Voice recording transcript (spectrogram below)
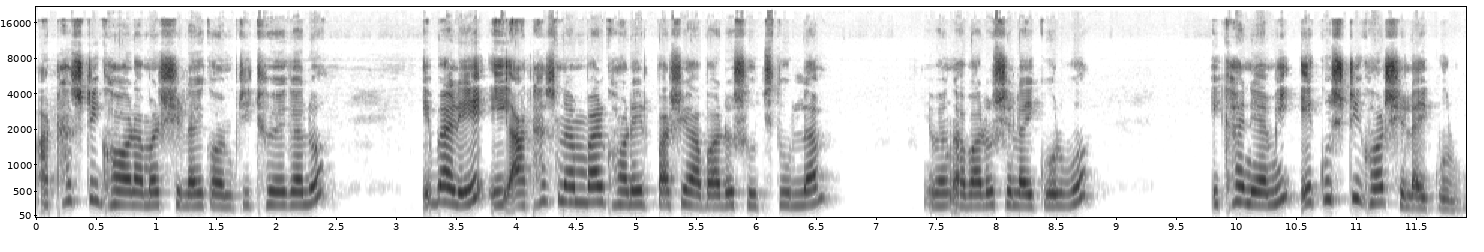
আঠাশটি ঘর আমার সেলাই কমপ্লিট হয়ে গেল। এবারে এই আঠাশ নাম্বার ঘরের পাশে আবারও সুচ তুললাম এবং আবারও সেলাই করব। এখানে আমি একুশটি ঘর সেলাই করব।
